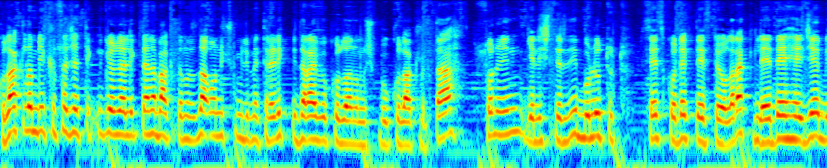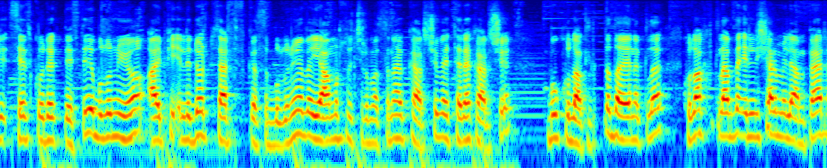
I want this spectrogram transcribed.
Kulaklığın bir kısaca teknik özelliklerine baktığımızda 13 mm'lik bir driver kullanılmış bu kulaklıkta. Sony'nin geliştirdiği Bluetooth ses kodek desteği olarak LDHC bir ses kodek desteği bulunuyor. IP54 sertifikası bulunuyor ve yağmur sıçramasına karşı ve tere karşı bu kulaklıkta dayanıklı. Kulaklıklarda 50'şer mAh,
